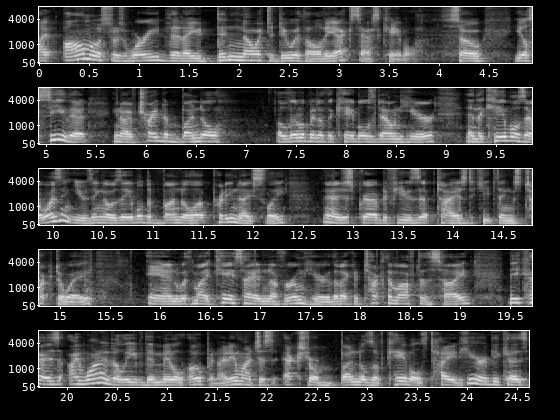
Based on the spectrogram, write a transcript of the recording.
I almost was worried that I didn't know what to do with all the excess cable. So you'll see that, you know, I've tried to bundle a little bit of the cables down here, and the cables I wasn't using I was able to bundle up pretty nicely. And I just grabbed a few zip ties to keep things tucked away. And with my case, I had enough room here that I could tuck them off to the side because I wanted to leave the middle open. I didn't want just extra bundles of cables tied here because,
